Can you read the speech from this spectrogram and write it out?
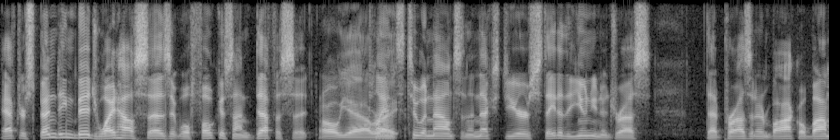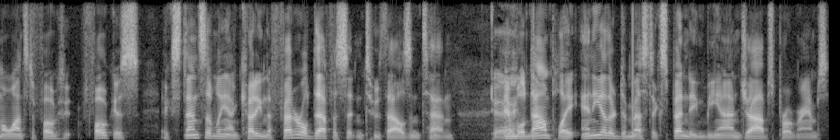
after spending binge, White House says it will focus on deficit. Oh yeah, plans right. to announce in the next year's State of the Union address that President Barack Obama wants to focus, focus extensively on cutting the federal deficit in 2010 Okay. and will downplay any other domestic spending beyond jobs programs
